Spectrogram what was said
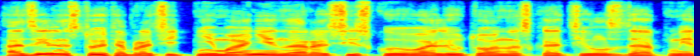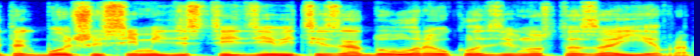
Отдельно стоит обратить внимание на российскую валюту. Она скатилась до отметок больше 79 за доллар и около 90 за евро.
